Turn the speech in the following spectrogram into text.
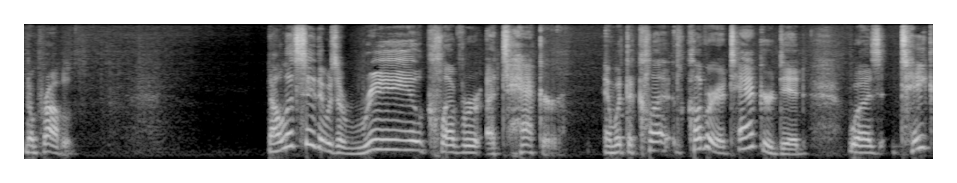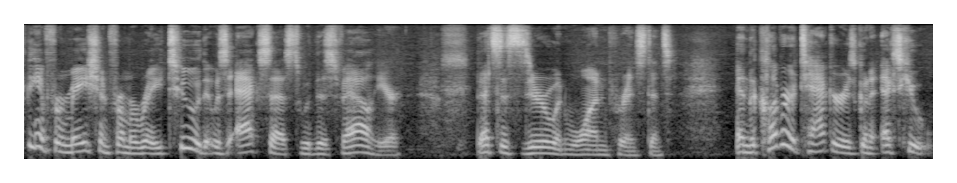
no problem. Now, let's say there was a real clever attacker. And what the cle clever attacker did was take the information from array 2 that was accessed with this val here. That's this 0 and 1, for instance. And the clever attacker is going to execute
